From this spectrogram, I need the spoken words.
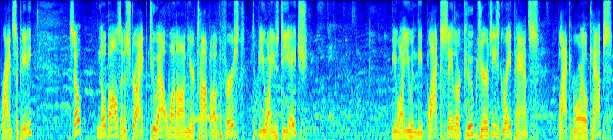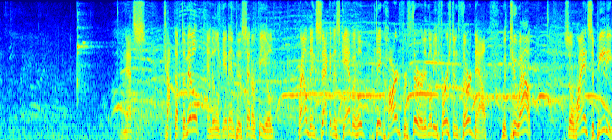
Ryan Sapedi. So, no balls and a strike. Two out, one on here, top of the first to BYU's DH. BYU in the black Sailor Coug jerseys, gray pants, black and royal caps. And that's chopped up the middle, and it'll get into center field. Rounding second is Gamble. He'll dig hard for third, and it'll be first and third now with two out. So Ryan Sapedi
